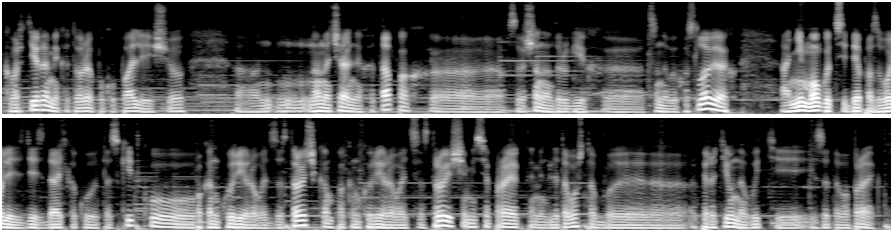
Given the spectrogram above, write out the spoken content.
квартирами, которые покупали еще на начальных этапах в совершенно других ценовых условиях они могут себе позволить здесь дать какую-то скидку, поконкурировать с застройщиком, поконкурировать со строящимися проектами для того, чтобы оперативно выйти из этого проекта.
